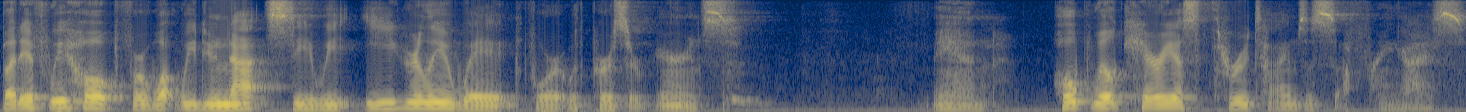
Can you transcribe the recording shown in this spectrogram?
But if we hope for what we do not see, we eagerly wait for it with perseverance. Man, hope will carry us through times of suffering, guys.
